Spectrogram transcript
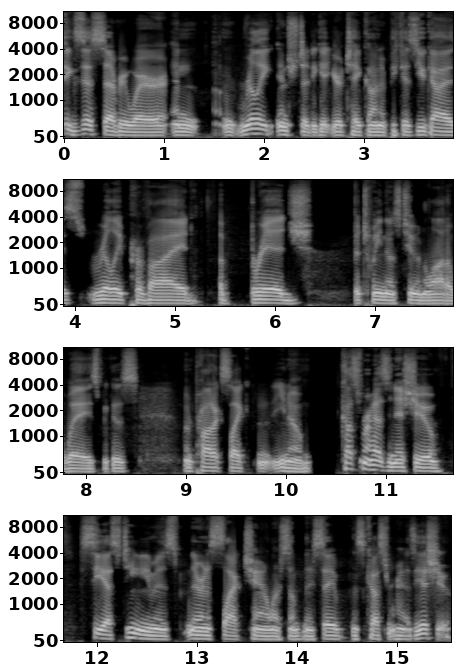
exists everywhere. And I'm really interested to get your take on it because you guys really provide a bridge between those two in a lot of ways because when products like, you know, customer has an issue, CS team is they're in a Slack channel or something. They say this customer has the issue.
